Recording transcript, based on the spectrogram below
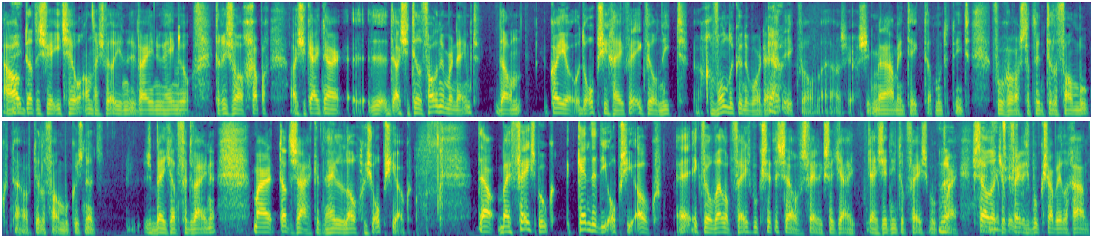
Oh, dat is weer iets heel anders wil je, waar je nu heen wil. Er is wel grappig. Als je kijkt naar... Als je telefoonnummer neemt, dan kan je de optie geven... ik wil niet gevonden kunnen worden. Ja. Hè? Ik wil, als, je, als je mijn naam intikt, dan moet het niet... Vroeger was dat in het telefoonboek. Nou, het telefoonboek is net is een beetje aan het verdwijnen. Maar dat is eigenlijk een hele logische optie ook. Nou, bij Facebook kende die optie ook. Ik wil wel op Facebook zitten. Zelfs Felix, dat jij, jij zit niet op Facebook. Nee. Maar stel dat je op Facebook zou willen gaan.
